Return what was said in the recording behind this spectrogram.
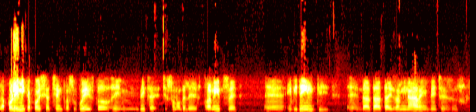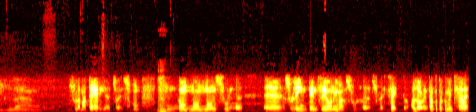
la polemica poi si accentra su questo e invece ci sono delle stranezze eh, evidenti eh, da, da, da, esaminare invece sul, sulla materia, cioè su, mm. non, non, non sul, eh, sulle intenzioni ma sul, sull'effetto. Allora, intanto per cominciare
